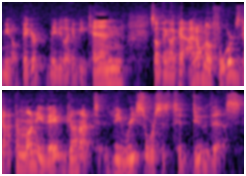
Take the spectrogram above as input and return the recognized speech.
you know, bigger, maybe like a V10, something like that. I don't know. Ford's got the money. They've got the resources to do this.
